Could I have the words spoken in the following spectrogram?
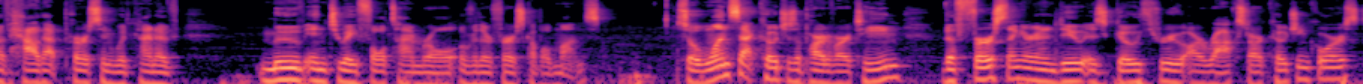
of how that person would kind of move into a full time role over their first couple months. So once that coach is a part of our team, the first thing they're going to do is go through our Rockstar coaching course,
